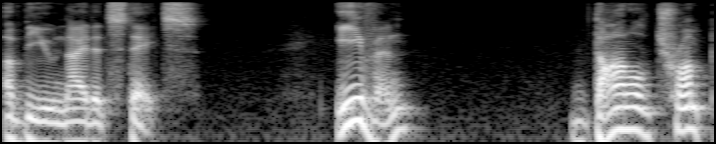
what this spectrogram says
of the United States. Even Donald Trump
